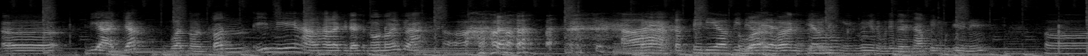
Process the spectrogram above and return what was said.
eh diajak buat nonton ini hal-hal yang tidak senonoh itu ah. Oh, Nah, video-video ya yang ngikutin dari samping begini. Oh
